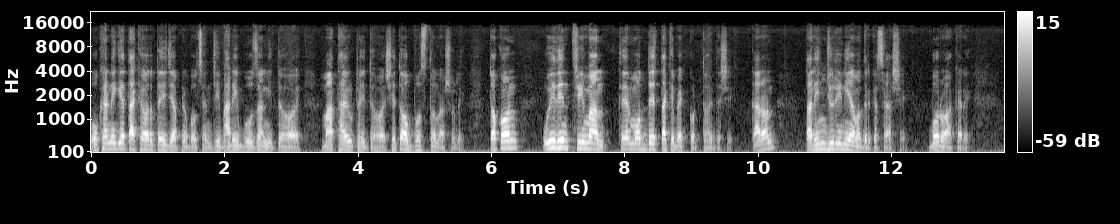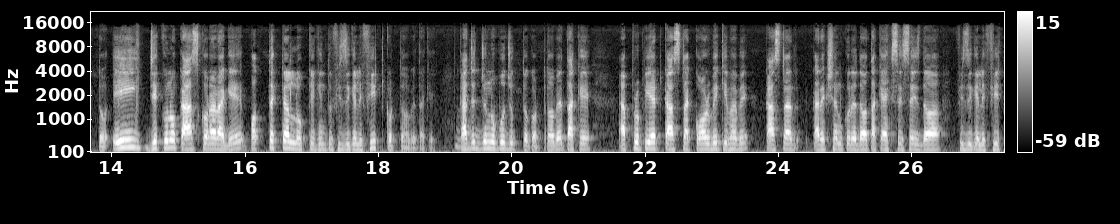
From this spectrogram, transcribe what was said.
ওখানে গিয়ে তাকে হয়তো এই যে আপনি বলছেন, যে ভারী বোঝা নিতে হয়, মাথায় উঠাইতে হয়, সে তো অভ্যস্ত না আসলে। তখন উইদিন থ্রি মান্থের মধ্যে তাকে ব্যাক করতে হয় দেশে, কারণ তার ইনজুরি নিয়ে আমাদের কাছে আসে, বড় আকারে। তো এই যে কোনো কাজ করার আগে প্রত্যেকটা লোককে কিন্তু ফিজিক্যালি ফিট করতে হবে তাকে। কাজের জন্য উপযুক্ত করতে হবে তাকে অ্যাপ্রোপ্রিয়েট কাজটা করবে কীভাবে কাজটার কারেকশন করে দেওয়া তাকে এক্সারসাইজ দেওয়া ফিজিক্যালি ফিট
